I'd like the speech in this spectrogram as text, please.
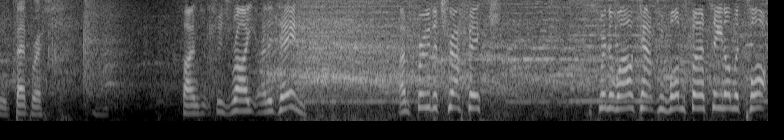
It's Bebris. Finds it to his right, and it's in. And through the traffic, the Swindon Wildcats with 1.13 on the clock.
